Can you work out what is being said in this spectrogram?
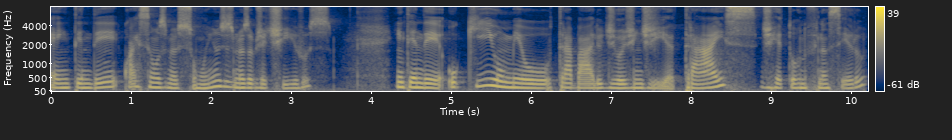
é entender quais são os meus sonhos, os meus objetivos, entender o que o meu trabalho de hoje em dia traz de retorno financeiro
